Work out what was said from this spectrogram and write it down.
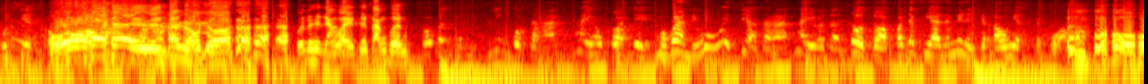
วุ้นเส้นโอ้ยเป็นทางเขาเถอะเพิ่นเฮ็ดหยังไว้คือตังเพิ่นเขาเป็นยิ่งกว่าทหารไทยเขาก่อนดิเมื่อวานนี้โอ้ยเสียทหารไทยว่าแต่โตตอบเขาจะเคลียร์นั้นไม่หนึ่งจะเขาเห็ดจะขวบโอ้โห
